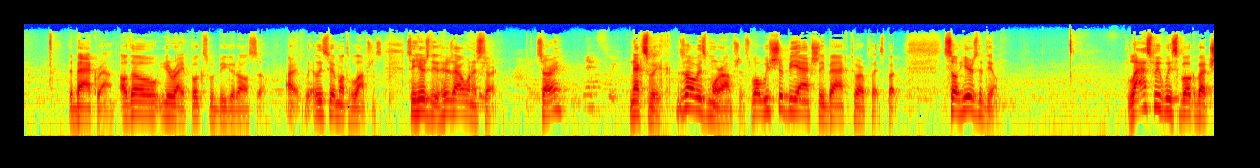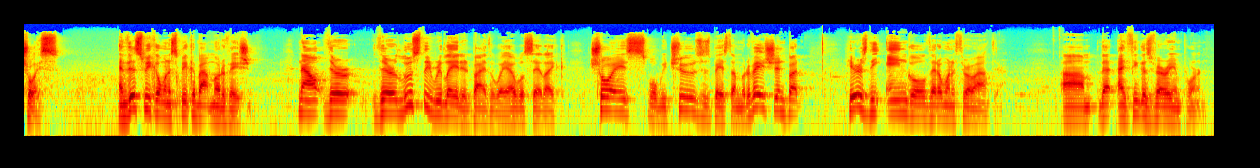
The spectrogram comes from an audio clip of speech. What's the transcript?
the background. Although you're right, books would be good also. All right, at least we have multiple options. So here's the here's how I want to start. Sorry. Next week. Next week. There's always more options. Well, we should be actually back to our place. But so here's the deal. Last week we spoke about choice. And this week I want to speak about motivation. Now, they're they're loosely related, by the way. I will say like choice, what we choose is based on motivation, but here's the angle that I want to throw out there um, that I think is very important.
